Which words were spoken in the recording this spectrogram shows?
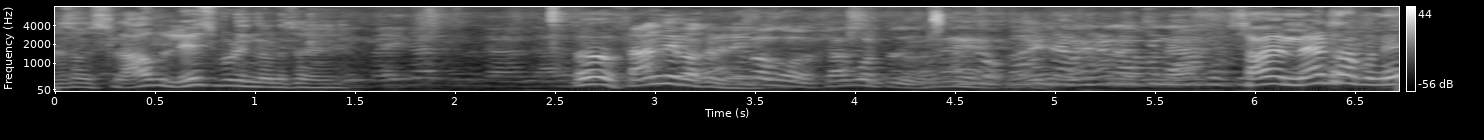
స్వామి స్లాబ్ లేచి పడింది అన్న స్వామి ఫ్యాన్ పక్కన స్వామి మేటర్ ఆపండి.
